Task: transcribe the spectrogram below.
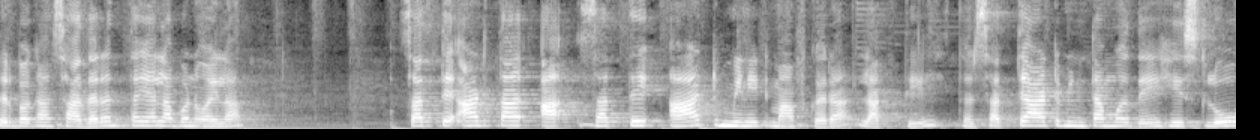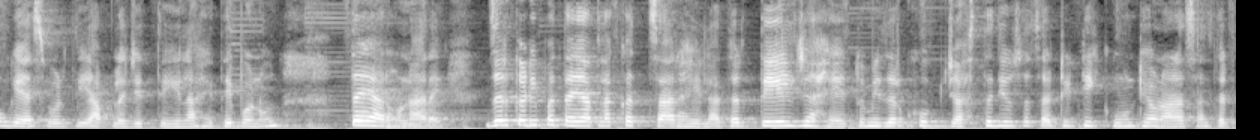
तर बघा साधारणतः याला बनवायला सात ते आठ ता आ सात ते आठ मिनिट माफ करा लागतील. तर सात ते आठ मिनिटामध्ये हे स्लो गॅसवरती आपलं जे तेल आहे ते बनवून तयार होणार आहे. जर कढीपत्ता यातला कच्चा राहिला तर तेल जे आहे तुम्ही जर खूप जास्त दिवसासाठी टिकवून ठेवणार असाल तर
